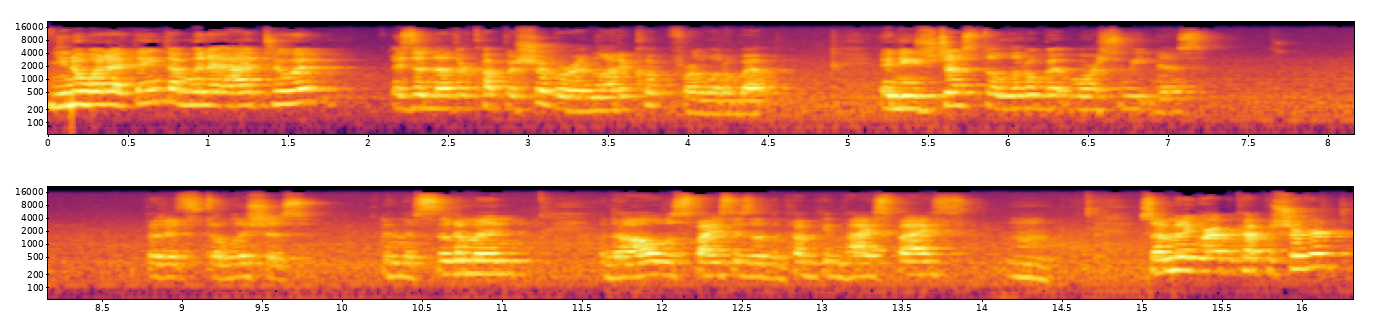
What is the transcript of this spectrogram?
You know what I think I'm going to add to it? Is another cup of sugar and let it cook for a little bit. It needs just a little bit more sweetness. But it's delicious. And the cinnamon and all the spices of the pumpkin pie spice. Mm. So I'm going to grab a cup of sugar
